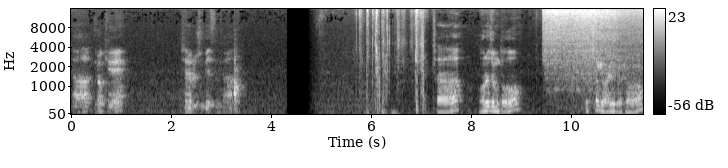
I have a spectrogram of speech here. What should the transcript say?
자, 이렇게 재료를 준비했습니다. 자, 어느 정도 세척이 완료돼서.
